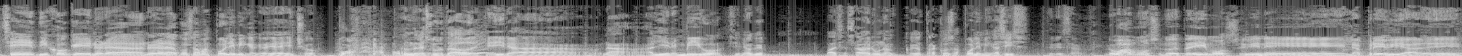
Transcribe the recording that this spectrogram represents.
Sí, dijo que no era, no era la cosa más polémica que había hecho Andrés Hurtado despedir a, nada, a alguien en vivo, sino que vaya a saber uno que otras cosas polémicas hizo. Interesante. Nos vamos, nos despedimos. Se viene la previa de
